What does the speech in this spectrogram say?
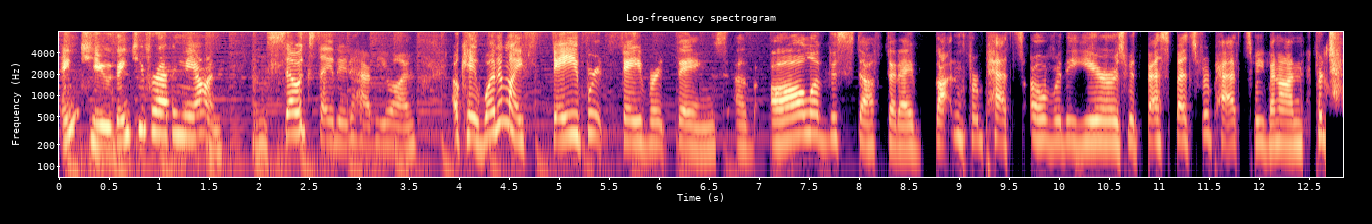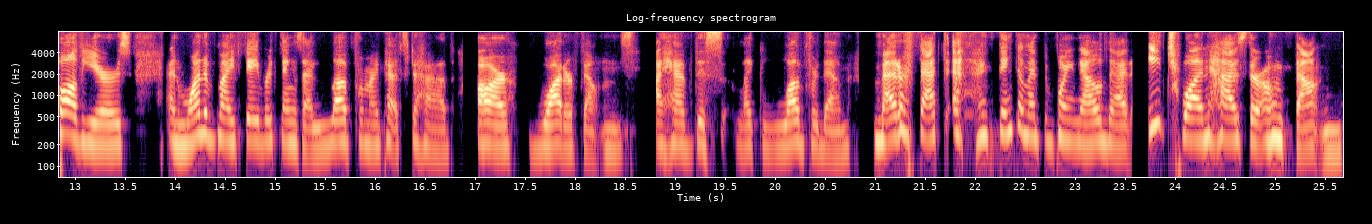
Thank you. Thank you for having me on. I'm so excited to have you on. Okay, one of my favorite, favorite things of all of the stuff that I've gotten for pets over the years with Best Bets for Pets, we've been on for 12 years. And one of my favorite things I love for my pets to have are water fountains. I have this like love for them. Matter of fact, I think I'm at the point now that each one has their own fountain,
